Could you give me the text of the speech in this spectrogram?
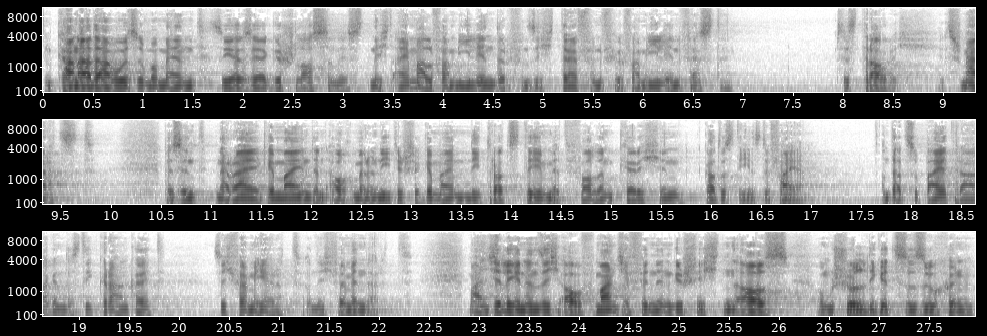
In Kanada, wo es im Moment sehr, sehr geschlossen ist, nicht einmal Familien dürfen sich treffen für Familienfeste. Es ist traurig, es schmerzt. Wir sind eine Reihe Gemeinden, auch mennonitische Gemeinden, die trotzdem mit vollen Kirchen Gottesdienste feiern und dazu beitragen, dass die Krankheit sich vermehrt und nicht vermindert. Manche lehnen sich auf, manche finden Geschichten aus, um Schuldige zu suchen.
